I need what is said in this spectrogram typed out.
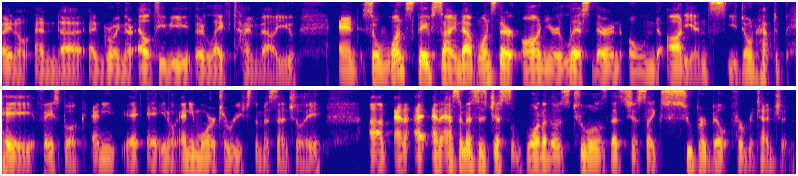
you know, and uh, and growing their LTV, their lifetime value. And so once they've signed up, once they're on your list, they're an owned audience. You don't have to pay Facebook any, you know, anymore to reach them essentially. Um, and, and SMS is just one of those tools that's just like super built for retention.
